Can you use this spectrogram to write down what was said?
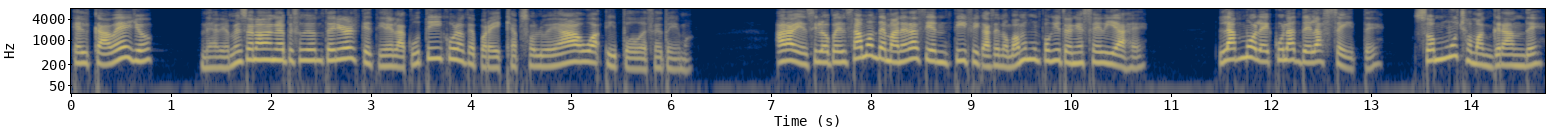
el cabello les había mencionado en el episodio anterior que tiene la cutícula, que por ahí es que absorbe agua y todo ese tema. Ahora bien, si lo pensamos de manera científica, si nos vamos un poquito en ese viaje, las moléculas del aceite son mucho más grandes,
